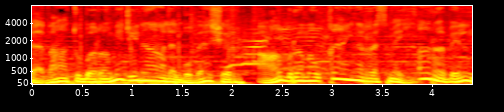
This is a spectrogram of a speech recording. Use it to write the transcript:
متابعة برامجنا على المباشر عبر موقعنا الرسمي أرابيل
